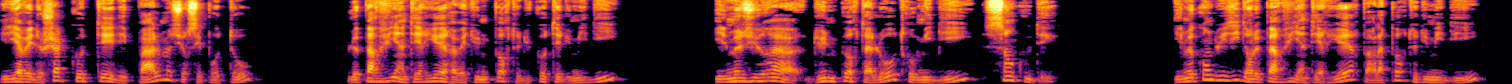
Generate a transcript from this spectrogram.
Il y avait de chaque côté des palmes sur ses poteaux. Le parvis intérieur avait une porte du côté du midi. Il mesura d'une porte à l'autre au midi cent coudées. Il me conduisit dans le parvis intérieur par la porte du midi.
